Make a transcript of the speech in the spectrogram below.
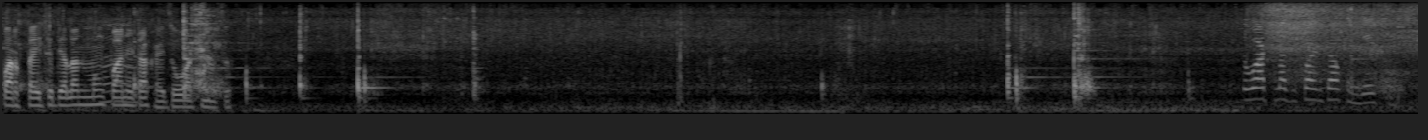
परतायचं त्याला आणि मग पाणी टाकायचं वाटणाचं. वाटणाचं पाणी टाकून द्यायचं.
